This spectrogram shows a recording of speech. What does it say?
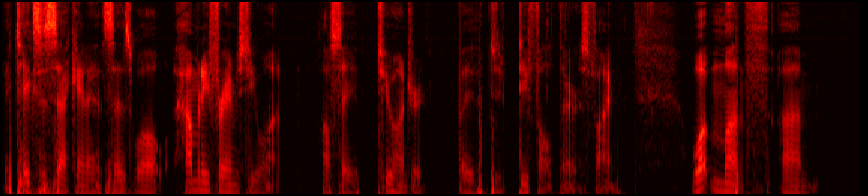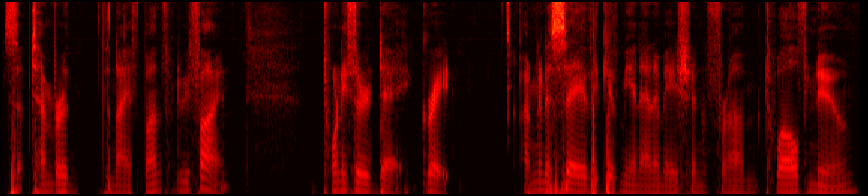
it takes a second and it says, well, how many frames do you want? I'll say 200, but the default there is fine. What month? Um, September the ninth month would be fine. 23rd day, great. I'm going to say that give me an animation from 12 noon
